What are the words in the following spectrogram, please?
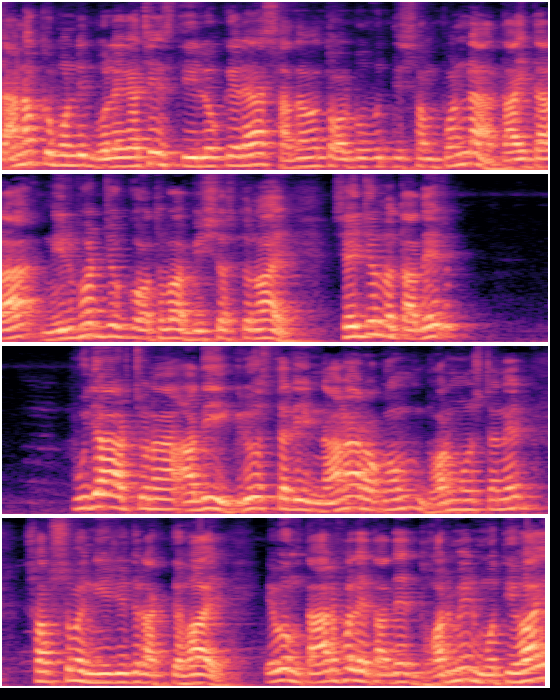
চাণক্য পণ্ডিত বলে গেছে স্ত্রী লোকেরা সাধারণত অল্প বুদ্ধি সম্পন্না, তাই তারা নির্ভরযোগ্য অথবা বিশ্বস্ত নয়। সেই জন্য তাদের পূজা অর্চনা আদি গৃহস্থালী নানা রকম ধর্ম অনুষ্ঠানের সবসময় নিয়োজিত রাখতে হয় এবং তার ফলে তাদের ধর্মের মতি হয়,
